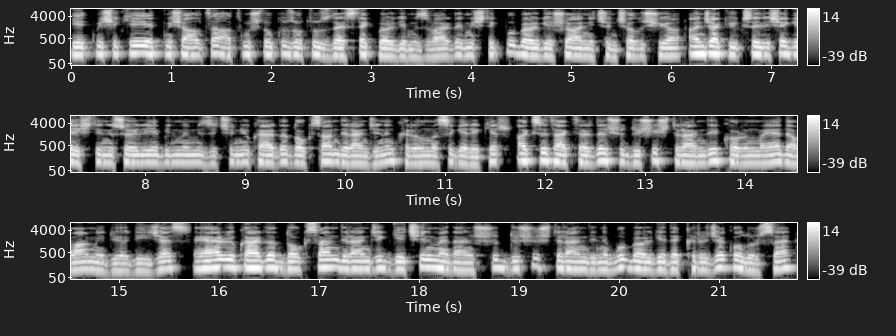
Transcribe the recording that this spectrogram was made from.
72, 76, 69, 30 destek bölgemiz var demiştik. Bu bölge şu an için çalışıyor. Ancak yükselişe geçtiğini söyleyebilmemiz için yukarıda 90 direncinin kırılması gerekir. Aksi takdirde şu düşüş trendi korunmaya devam ediyor diyeceğiz. Eğer yukarıda 90 direnci geçilmeden şu düşüş trendini bu bölgede kıracak olursa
